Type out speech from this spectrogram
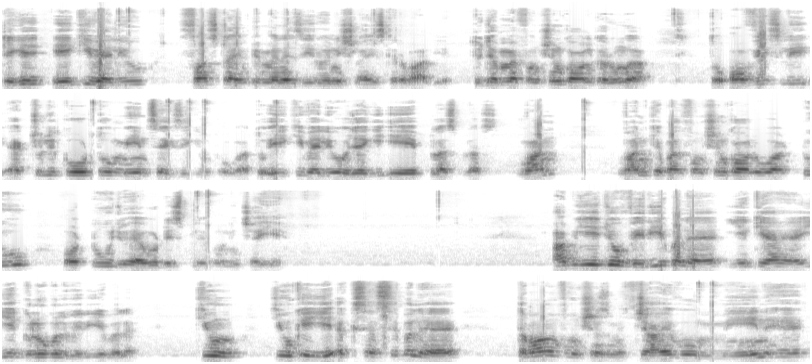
ठीक है? ए की वैल्यू फ़र्स्ट टाइम पे मैंने ज़ीरो इनिशलाइज करवा दिया। तो जब मैं फ़ंक्शन कॉल करूँगा तो ऑब्वियसली एक्चुअली कोड तो मेन से एग्जीक्यूट होगा। तो ए की वैल्यू हो जाएगी a plus plus one one के बाद फ़ंक्शन कॉल हुआ। टू और टू जो है वो डिस्प्ले होनी चाहिए। अब ये जो वेरिएबल है, ये क्या है? ये ग्लोबल वेरिएबल है। क्यों? क्योंकि ये एक्सेसिबल है तमाम फ़ंक्शंस में, चाहे वो मेन है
